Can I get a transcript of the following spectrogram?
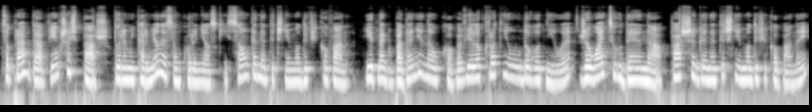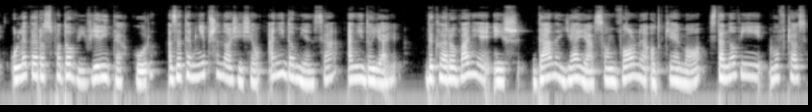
Co prawda, większość pasz, którymi karmione są kurynioski, są genetycznie modyfikowane. Jednak badania naukowe wielokrotnie udowodniły, że łańcuch DNA paszy genetycznie modyfikowanej ulega rozpadowi w jelitach kur, a zatem nie przenosi się ani do mięsa, ani do jajek. Deklarowanie, iż dane jaja są wolne od GMO, stanowi wówczas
